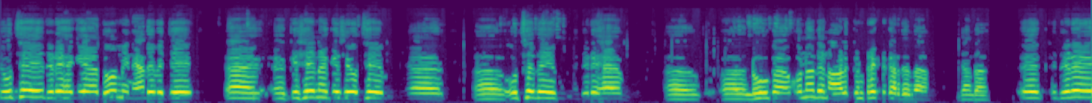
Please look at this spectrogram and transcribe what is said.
ਤੇ ਉੱਥੇ ਜਿਹੜੇ ਹੈਗੇ ਆ 2 ਮਹੀਨਿਆਂ ਦੇ ਵਿੱਚ ਕਿਸੇ ਨਾ ਕਿਸੇ ਉੱਥੇ ਉੱਥੇ ਦੇ ਜਿਹੜੇ ਹੈ ਲੋਕ ਆ, ਉਹਨਾਂ ਦੇ ਨਾਲ ਕੰਟਰੈਕਟ ਕਰ ਦਿੰਦਾ ਜਾਂਦਾ। ਜਿਹੜੇ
